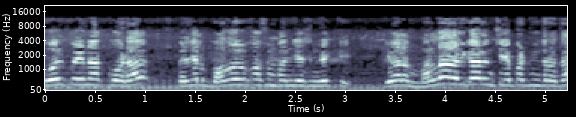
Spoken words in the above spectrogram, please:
కోల్పోయినా కూడా ప్రజల బాగోగుల కోసం పనిచేసిన వ్యక్తి. ఇవాళ మళ్ళా అధికారం చేపట్టిన తర్వాత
